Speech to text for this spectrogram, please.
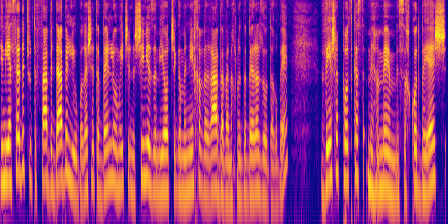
היא מייסדת שותפה ב-W, ברשת הבינלאומית של נשים יזמיות, שגם אני חברה בה, ואנחנו נדבר על זה עוד הרבה. ויש לה פודקאסט מהמם, משחקות ביש,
